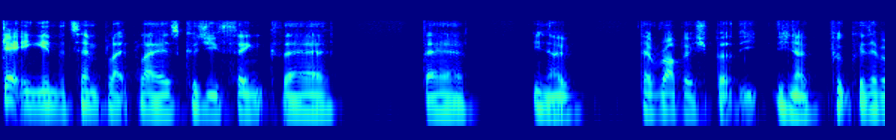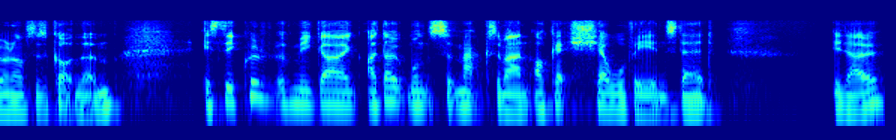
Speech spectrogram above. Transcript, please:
getting in the template players because you think they're they're you know they're rubbish but you know because everyone else has got them. It's the equivalent of me going I don't want St Maximin I'll get Shelvey instead you know,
